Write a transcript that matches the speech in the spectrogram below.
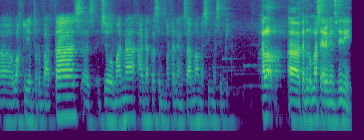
eh, waktu yang terbatas eh, sejauh mana ada kesempatan yang sama masing-masing pihak. Kalau eh, menurut Mas Erwin sendiri,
